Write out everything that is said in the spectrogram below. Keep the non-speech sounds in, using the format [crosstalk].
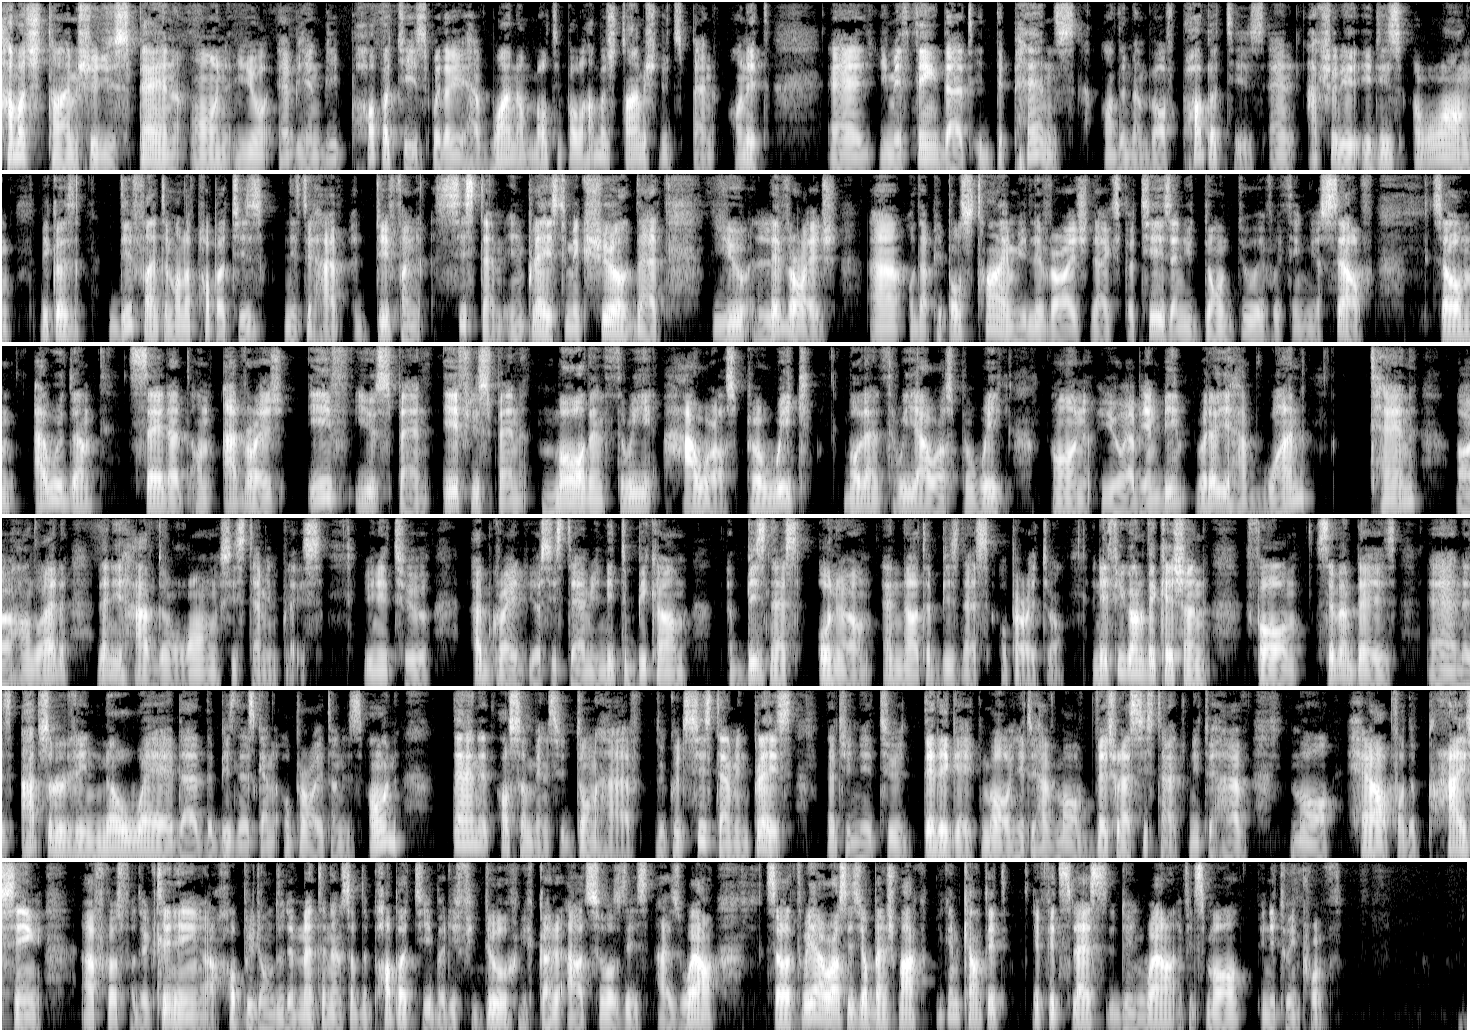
how much time should you spend on your Airbnb properties, whether you have one or multiple? How much time should you spend on it? And you may think that it depends on the number of properties, and actually, it is wrong because different amount of properties needs to have a different system in place to make sure that you leverage uh, other people's time, you leverage their expertise, and you don't do everything yourself. So um, I would um, say that on average, if you spend if you spend more than three hours per week, more than three hours per week on your Airbnb, whether you have one, ten, or 100, then you have the wrong system in place. You need to upgrade your system. You need to become a business owner and not a business operator. And if you go on vacation for seven days and there's absolutely no way that the business can operate on its own, then it also means you don't have the good system in place that you need to delegate more. You need to have more virtual assistant. You need to have more help for the pricing, of course, for the cleaning. I hope you don't do the maintenance of the property, but if you do, [laughs] you've got to outsource this as well. So three hours is your benchmark. You can count it. If it's less, you're doing well. If it's more, you need to improve.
